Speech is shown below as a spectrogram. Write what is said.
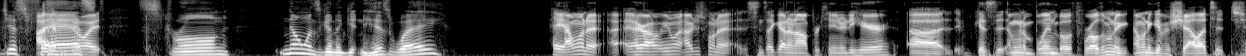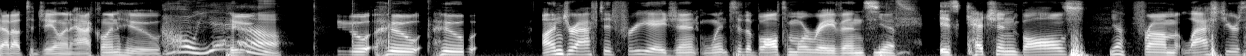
Just have no fast, strong. No one's going to get in his way. Hey, I want to. I, I, you know, what, I just want to. Since I got an opportunity here, uh, because I'm going to blend both worlds. I'm going to. I'm going to give a shout out to shout out to Jaelon Acklin, who Oh, yeah. who who who undrafted free agent went to the Baltimore Ravens. Yes. is catching balls Yeah. from last year's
